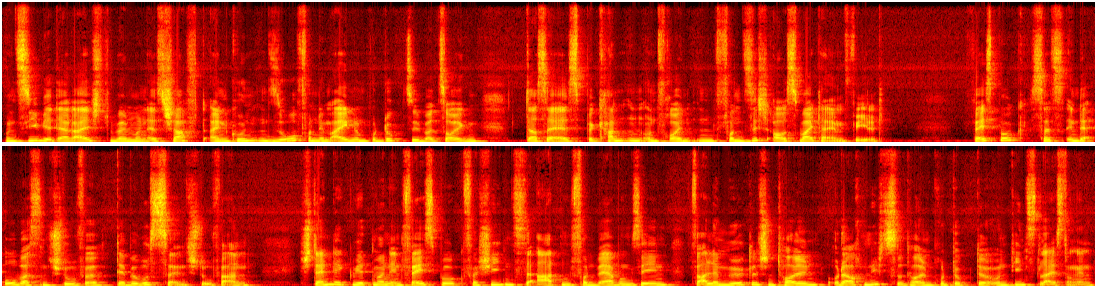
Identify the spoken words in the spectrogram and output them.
Und sie wird erreicht, wenn man es schafft, einen Kunden so von dem eigenen Produkt zu überzeugen, dass er es Bekannten und Freunden von sich aus weiterempfiehlt. Facebook setzt in der obersten Stufe, der Bewusstseinsstufe an. Ständig wird man in Facebook verschiedenste Arten von Werbung sehen für alle möglichen tollen oder auch nicht so tollen Produkte und Dienstleistungen.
